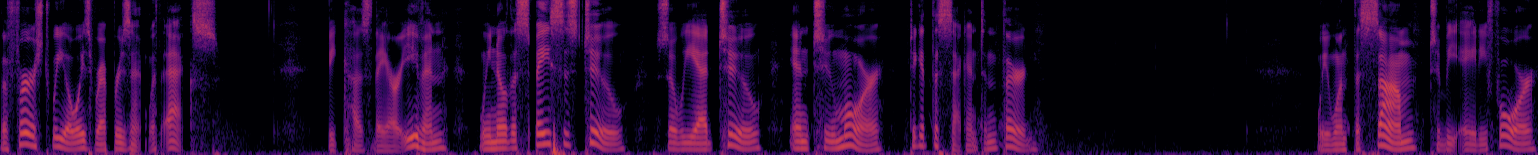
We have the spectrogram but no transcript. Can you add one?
The first we always represent with x. Because they are even, we know the space is 2, so we add 2 and 2 more to get the second and third. We want the sum to be 84,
